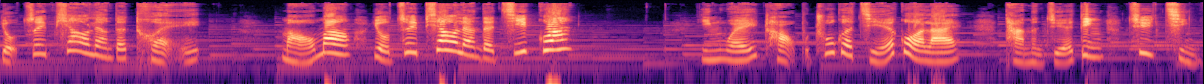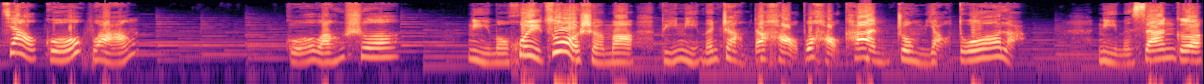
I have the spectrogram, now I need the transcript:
有最漂亮的腿，毛毛有最漂亮的鸡冠。因为吵不出个结果来，他们决定去请教国王。国王说。你们会做什么，比你们长得好不好看重要多了。你们三个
